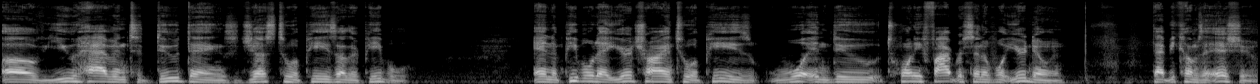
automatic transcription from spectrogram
of you having to do things just to appease other people and the people that you're trying to appease wouldn't do 25% of what you're doing that becomes an issue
